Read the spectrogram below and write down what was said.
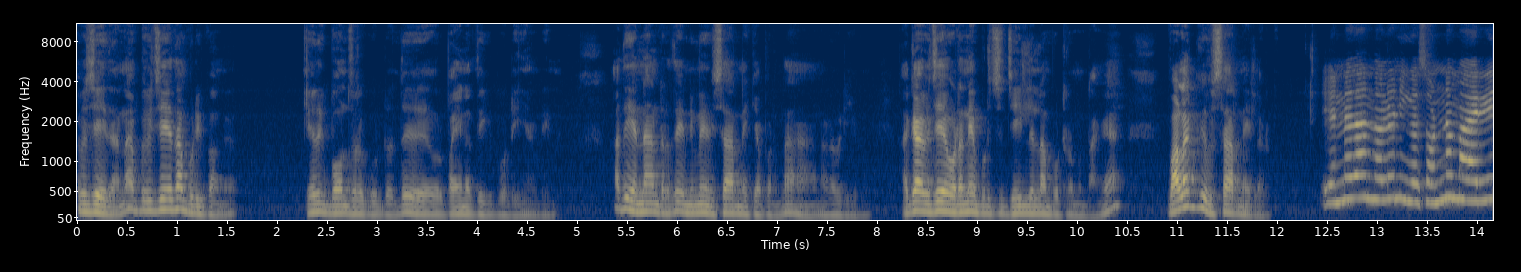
விஜய் தானே. அப்போ விஜய் தான் பிடிப்பாங்க. எதுக்கு பவுன்சரை கூப்பிட்டு வந்து ஒரு பையனை தூக்கி போட்டீங்க அப்படின்னு. அது என்னன்றது இனிமேல் விசாரணைக்கு அப்புறம் தான் நடவடிக்கை. அக்கா விஜய் உடனே பிடிச்சி ஜெயிலெல்லாம் போட்டுற மாட்டாங்க. வழக்கு விசாரணையில் இருக்கும். என்னதான் இருந்தாலும் நீங்க சொன்ன மாதிரி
